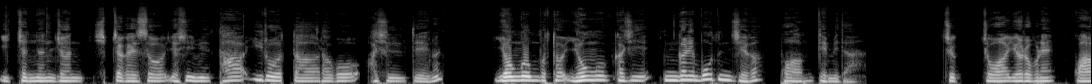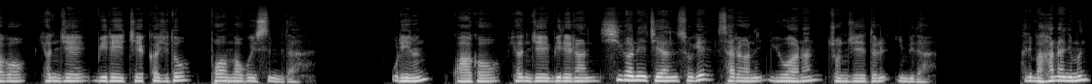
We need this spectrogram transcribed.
2000년 전 십자가에서 예수님이 다 이루었다라고 하실 때에는 영원부터 영원까지 인간의 모든 죄가 포함됩니다. 즉, 저와 여러분의 과거, 현재, 미래의 죄까지도 포함하고 있습니다. 우리는 과거, 현재, 미래란 시간의 제한 속에 살아가는 유한한 존재들입니다. 하지만 하나님은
